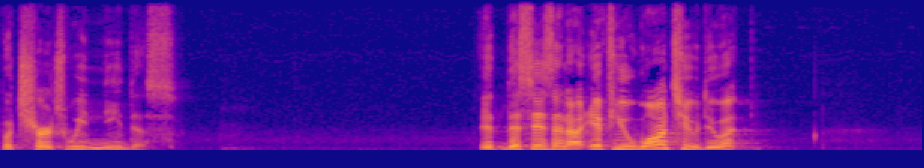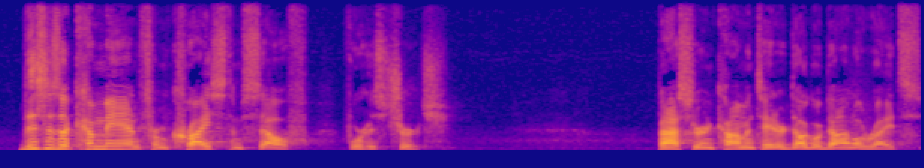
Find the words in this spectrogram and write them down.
But, church, we need this. It, this isn't a if you want to do it. This is a command from Christ Himself for His church. Pastor and commentator Doug O'Donnell writes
